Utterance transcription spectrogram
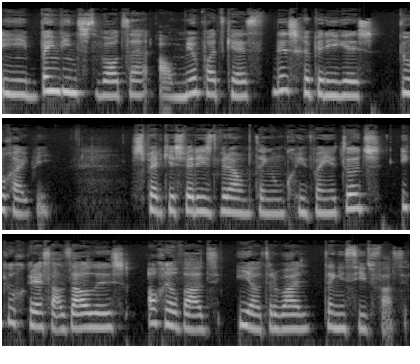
e bem-vindos de volta ao meu podcast das raparigas do rugby. Espero que as férias de verão tenham corrido bem a todos e que o regresso às aulas, ao relevado e ao trabalho tenha sido fácil.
